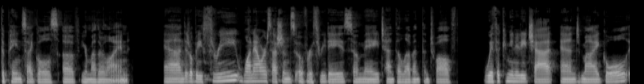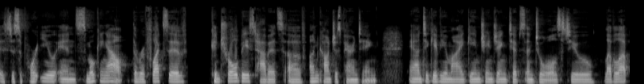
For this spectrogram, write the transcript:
the pain cycles of your motherline. And it'll be three one hour sessions over three days. So May 10th, 11th, and 12th with a community chat. And my goal is to support you in smoking out the reflexive, control based habits of unconscious parenting and to give you my game changing tips and tools to level up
